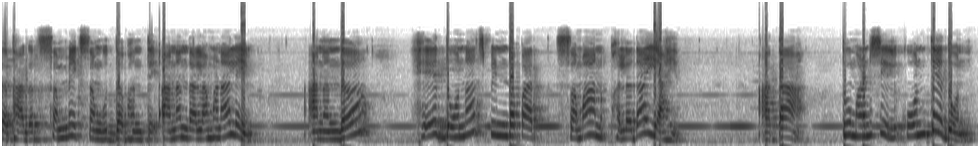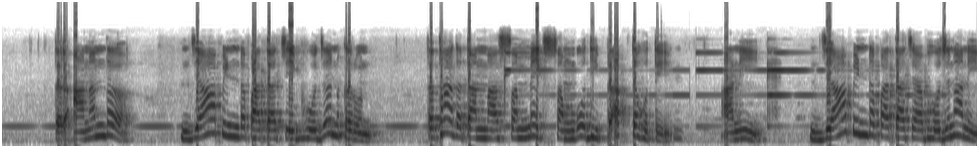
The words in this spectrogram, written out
तथागत सम्यक संबुद्ध भंते आनंदाला म्हणाले आनंद हे दोनच पिंडपात समान फलदायी आहेत. आता तू म्हणशील कोणते दोन? तर आनंद ज्या पिंडपाताचे भोजन करून तथागतांना सम्यक संबोधी प्राप्त होते आणि ज्या पिंडपाताच्या भोजनाने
